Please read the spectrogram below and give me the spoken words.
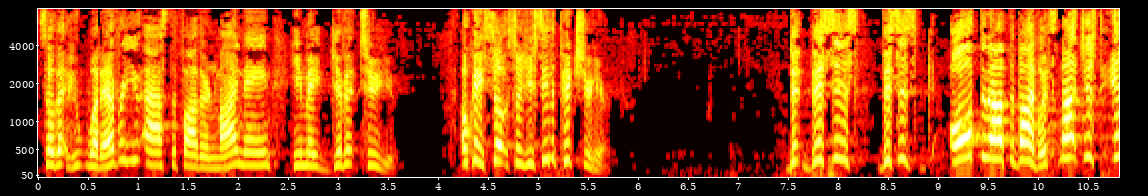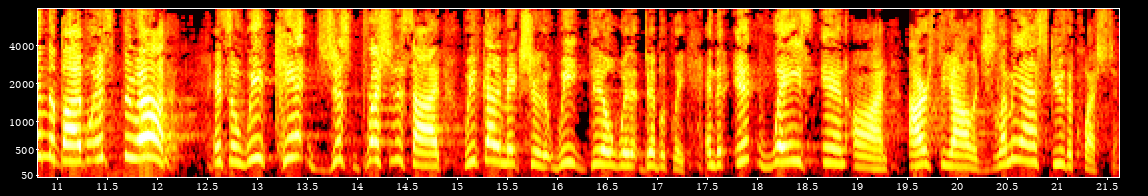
so that whatever you ask the Father in my name, he may give it to you. Okay, so, so you see the picture here. This is, this is all throughout the Bible. It's not just in the Bible, it's throughout it. And so we can't just brush it aside. We've got to make sure that we deal with it biblically and that it weighs in on our theology. So let me ask you the question.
